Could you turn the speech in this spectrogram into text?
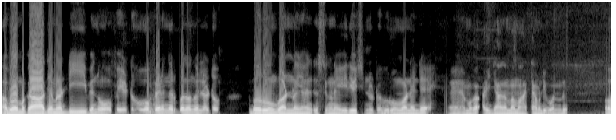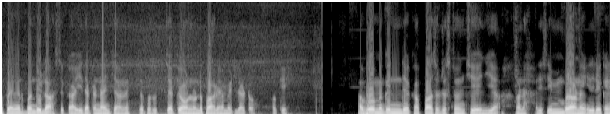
അപ്പോൾ നമുക്ക് ആദ്യം നമ്മുടെ ഡി പി ഒന്ന് ഓഫ് ചെയ്യട്ടോ ഓഫ് ചെയ്യണം നിർബന്ധമൊന്നുമില്ല കേട്ടോ അപ്പോൾ റൂം വണ്ണ് ഞാൻ ജസ്റ്റ് ഇങ്ങനെ എഴുതി വെച്ചിട്ടുണ്ട് കേട്ടോ റൂം വണ്ണിന്റെ നമുക്ക് അതിനാണ് നമ്മൾ മാറ്റാൻ വേണ്ടി പോകുന്നത്. ഓഫ് ചെയ്യാൻ നിർബന്ധമില്ല. കൈ തട്ടേണ്ട അഞ്ചാണ് ചിലപ്പോൾ സ്വിച്ചൊക്കെ ഓൺലൈനിൽ പറയാൻ പറ്റില്ല കേട്ടോ ഓക്കെ അപ്പോൾ നമുക്ക് ഇതിന്റെ കപ്പാസിറ്റി ഡിസ്റ്റൻസ് ഒന്ന് ചേഞ്ച് ചെയ്യാം. കണ്ട? അത് സിമ്പിളാണ് ഇതിലേക്ക്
